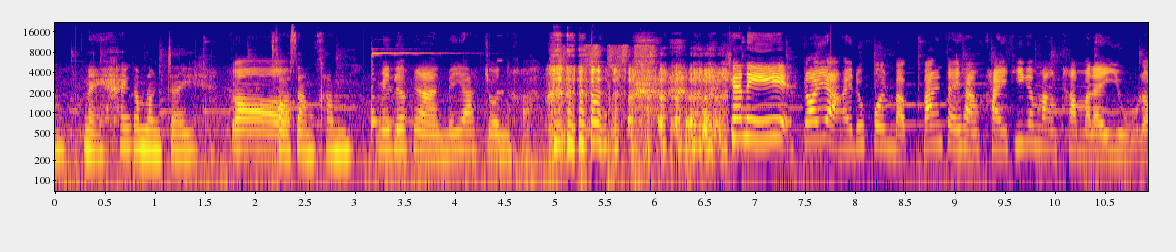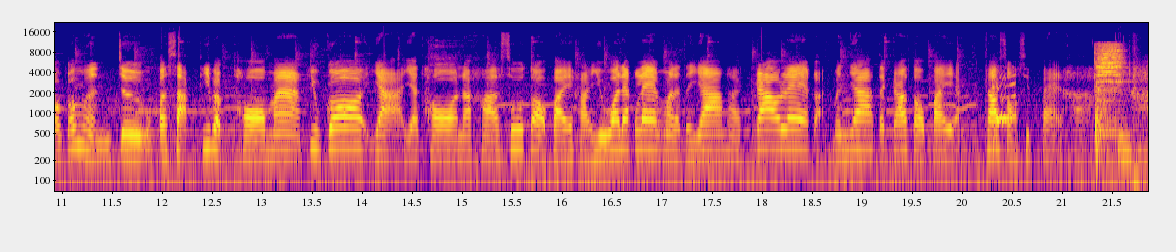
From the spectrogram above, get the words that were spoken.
ำไหนให้กำลังใจ ก็ขอสามคำไม่เลือกงานไม่ยากจนค่ะแค่นี้ ก็อยากให้ทุกคนแบบตั้งใจทำใครที่กำลังทำอะไรอยู่ แล้วก็เหมือนเจออุปสรรคที่แบบท้อมากยูก็อย่าอย่าท้อนะคะ สู้ต่อไปค่ะยูว่าแรก ๆ มันอาจจะยากค่ะก้าวแรกอะ่ะมันยากแต่ก้าวต่อไปอะ่ะ 9218 ค่ะ ขอบคุณค่ะ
